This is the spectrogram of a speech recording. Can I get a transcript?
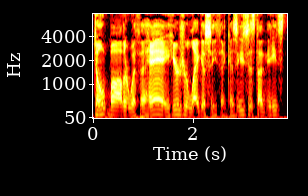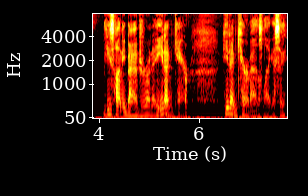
don't bother with the hey, here's your legacy thing because he's just done. He's he's honey badger and he doesn't care. He doesn't care about his legacy.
